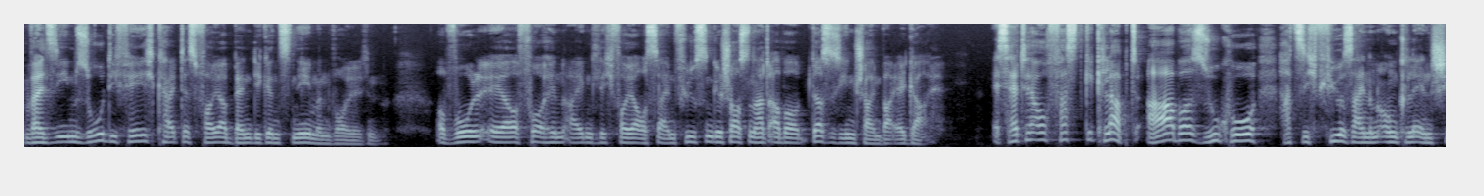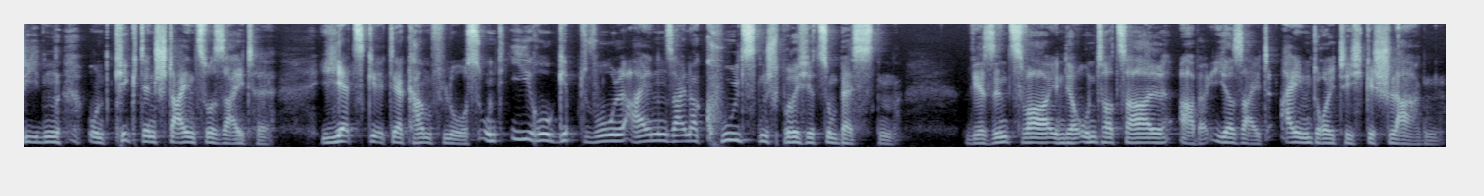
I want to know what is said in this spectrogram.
weil sie ihm so die Fähigkeit des Feuerbändigens nehmen wollten. obwohl er vorhin eigentlich Feuer aus seinen Füßen geschossen hat, aber das ist ihnen scheinbar egal. Es hätte auch fast geklappt, aber Suko hat sich für seinen Onkel entschieden und kickt den Stein zur Seite. Jetzt geht der Kampf los und Iro gibt wohl einen seiner coolsten Sprüche zum Besten. Wir sind zwar in der Unterzahl, aber ihr seid eindeutig geschlagen.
